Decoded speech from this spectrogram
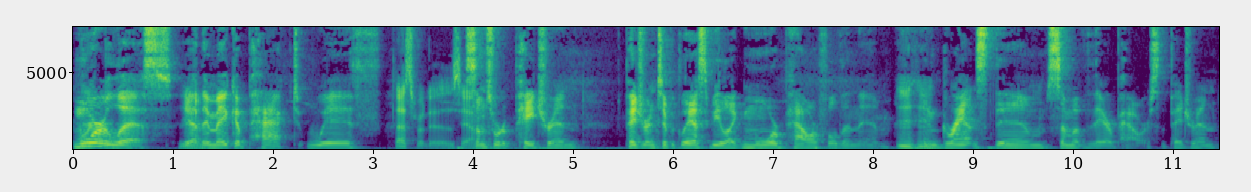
more or less, yeah, Yeah. they make a pact with that's what it is yeah some sort of patron. Patron typically has to be like more powerful than them Mhm. and grants them some of their powers. The patron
